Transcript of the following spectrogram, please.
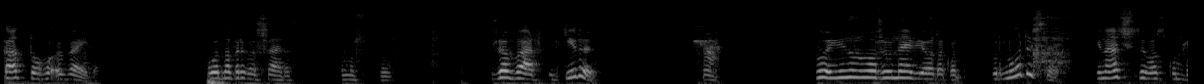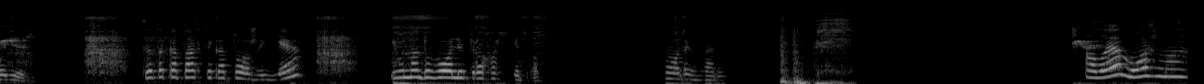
Кат того евейта. От, наприклад, ще раз. Тому що вже вверх підкидаю. А. Ну і він може в небі отак от вернутися і начати вас комбоюють. Це така тактика теж є. І вона доволі трохи хитра. Ну, от як зараз. Але можна.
